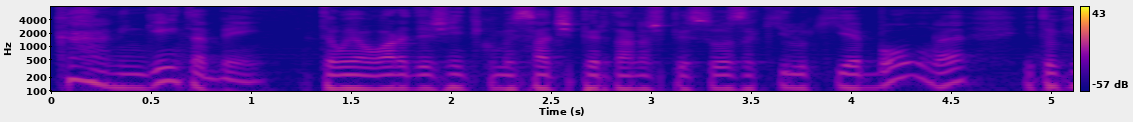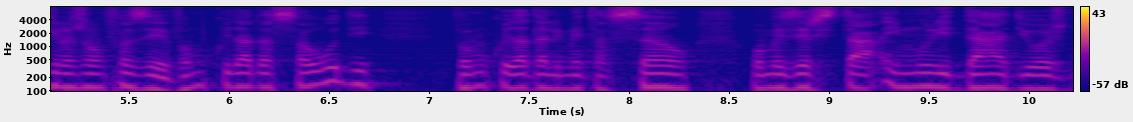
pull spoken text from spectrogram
Cara, ninguém tá bem. Então é hora de a gente começar a despertar nas pessoas aquilo que é bom, né? Então o que nós vamos fazer? Vamos cuidar da saúde, vamos cuidar da alimentação, vamos exercitar a imunidade hoje.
